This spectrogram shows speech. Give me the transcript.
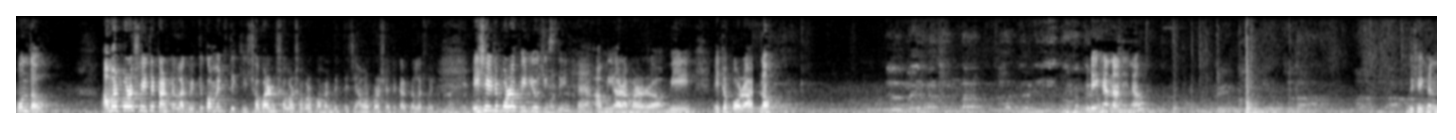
ফোন দাও। আমার পড়া শাড়িটা কার কার লাগবে? একটু কমেন্ট দেখি। সবার সবার সবার কমেন্ট দেখতে চাই। আমার পড়া শাড়িটা কার কার লাগবে? এই শাড়িটা পরা ভিডিও দিচ্ছি হ্যাঁ আমি আর আমার মেয়ে এটা পরা না এখানে আনি না? দেখে এখানে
